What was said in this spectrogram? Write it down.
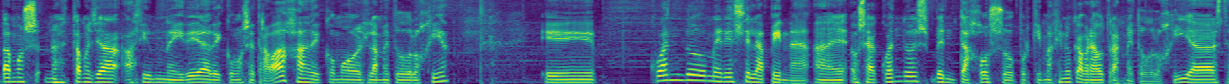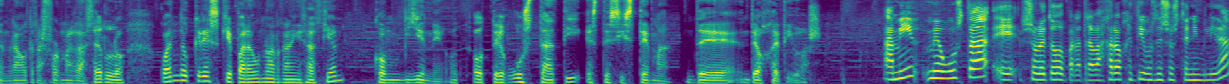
vamos, nos estamos ya haciendo una idea de cómo se trabaja, de cómo es la metodología, eh, ¿cuándo merece la pena? Eh, o sea, ¿cuándo es ventajoso? Porque imagino que habrá otras metodologías, tendrá otras formas de hacerlo. ¿Cuándo crees que para una organización conviene o, te gusta a ti este sistema de objetivos? A mí me gusta, eh, sobre todo para trabajar objetivos de sostenibilidad,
